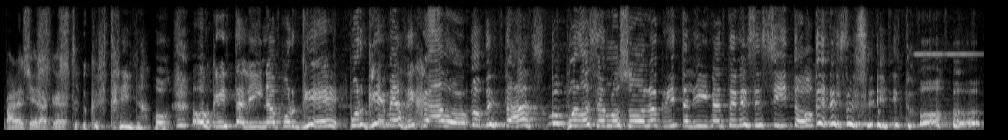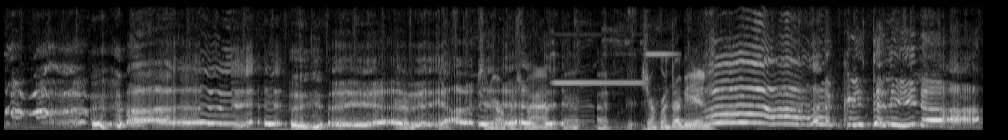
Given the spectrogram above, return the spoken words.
pareciera que... Cristalina. Oh, oh, Cristalina, ¿por qué? ¿Por qué me has dejado? ¿Dónde estás? No puedo hacerlo solo, Cristalina. Te necesito. Te necesito. Señor Guzmán, eh, eh, ¿se encuentra bien? Cristalina.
